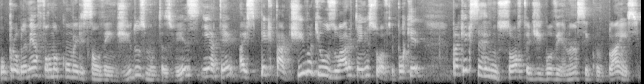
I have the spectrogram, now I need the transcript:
O problema é a forma como eles são vendidos, muitas vezes, e até a expectativa que o usuário tem nesse software. Porque, para que que serve um software de governança e compliance?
